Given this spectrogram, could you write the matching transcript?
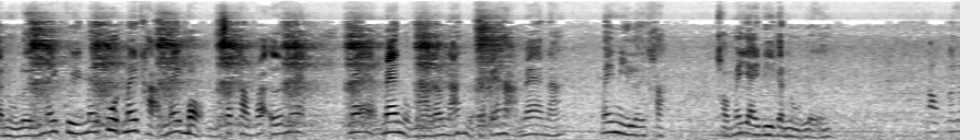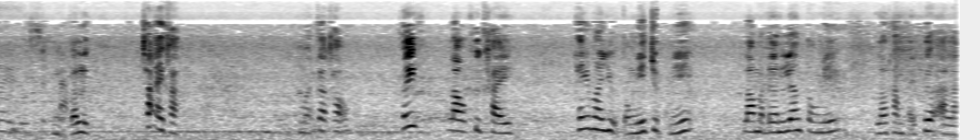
กับหนูเลย ไม่คุยไม่พูดไม่ถามไม่บอกหนูสักคำว่าเออแม่ แม่แม่หนูมาแล้วนะหนูจะไปหาแม่นะไม่มีเลยค่ะ เขาไม่ใยดีกับหนูเลย เราก็เลยรู้สึกหนูแบบก็เลยใช่ค่ะ เหมือนกับเขาเฮ้ยเราคือใครให้มาอยู่ตรงนี้จุดนี้ เรามาเดินเรื่องตรงนี้ เราทำไปเพื่ออะไร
